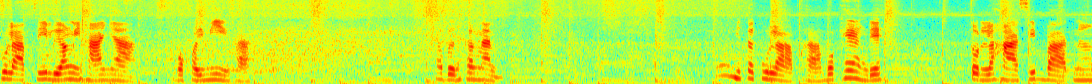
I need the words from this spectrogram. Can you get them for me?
กุหลาบสีเหลืองนี่หายากบ่ค่อยมีค่ะมาเบิ่งข้างนั้นมีแตะกุหลาบค่ะบ่แพงเด้ ต้นละหาสิบบาทหนึ่ง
